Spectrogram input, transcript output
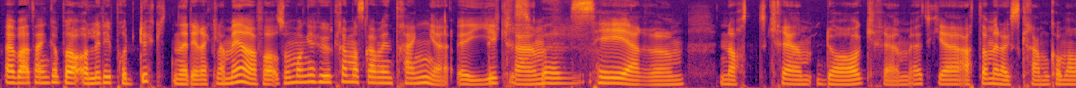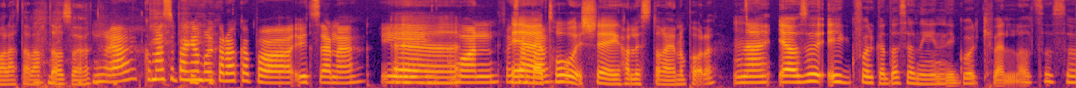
Jeg bare tenker på alle de produktene de reklamerer for. Så hvor mange hudkremer skal vi trenge? Øyekrem, serum, nattkrem, dagkrem. Jeg vet ikke, ettermiddagskrem kommer vel etter hvert altså. Ja, Hvor mye penger bruker dere på utseende i Eh, måneden, f.eks.? Jeg tror ikke jeg har lyst til å regne på det. Nei, jeg også i forkant av sendingen i går kveld, altså, så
